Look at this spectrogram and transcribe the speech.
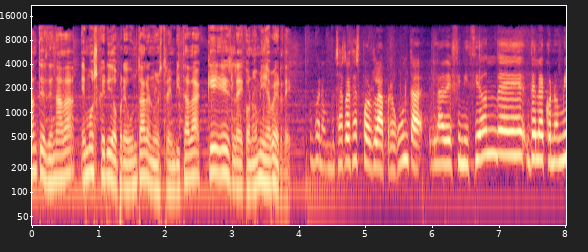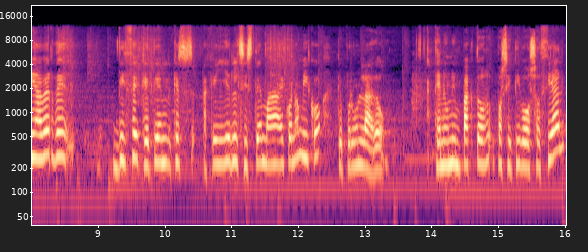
antes de nada, hemos querido preguntar a nuestra invitada qué es la economía verde. Bueno, muchas gracias por la pregunta. La definición de, la economía verde dice que, tiene, que es aquel sistema económico que, por un lado, tiene un impacto positivo social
